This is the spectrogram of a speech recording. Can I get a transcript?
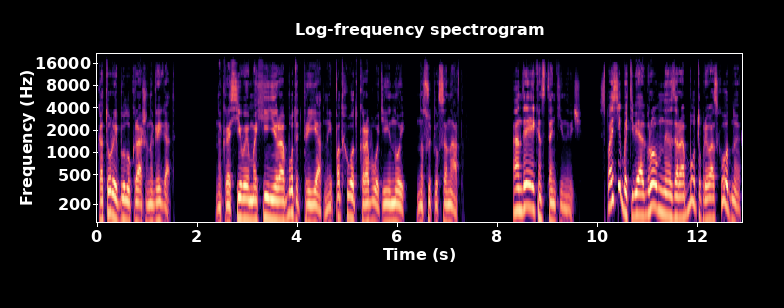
которой был украшен агрегат. На красивой махине работать приятно, и подход к работе иной, насупился Нартов. Андрей Константинович, спасибо тебе огромное за работу превосходную,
